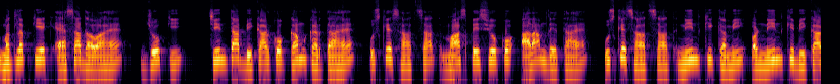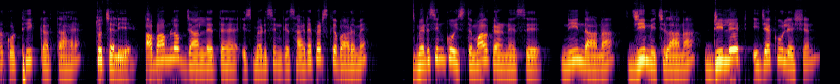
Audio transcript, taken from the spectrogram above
मतलब कि एक ऐसा दवा है जो कि चिंता विकार को कम करता है। उसके साथ साथ मांसपेशियों को आराम देता है। उसके साथ साथ नींद की कमी और नींद के विकार को ठीक करता है। तो चलिए, अब हम लोग जान लेते हैं इस मेडिसिन के साइड इफेक्ट्स के बारे में। इस मेडिसिन को इस्तेमाल करने से नींद आना, जी मिचलाना डिलेट इजेकुलेशन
